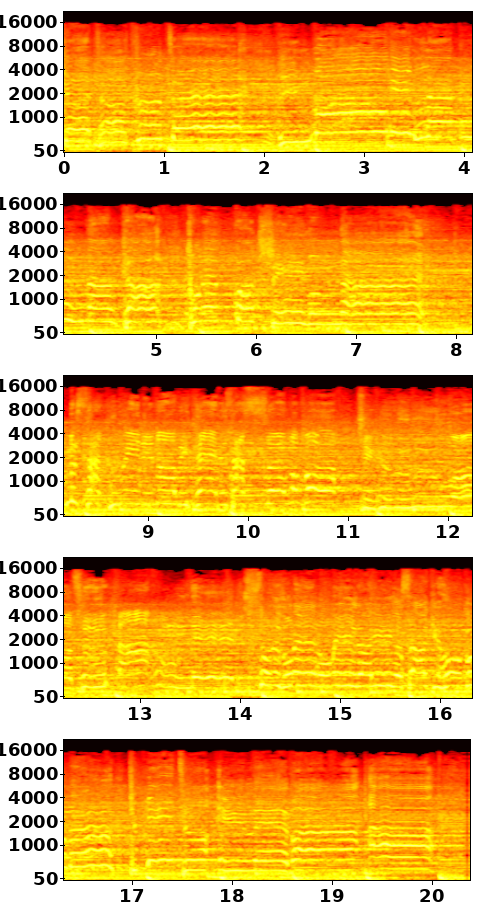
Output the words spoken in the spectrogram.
けたくて今に連なんかこれっぽっちもない。無作為で伸びてる雑草も自分を使う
